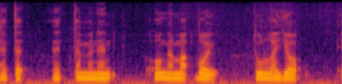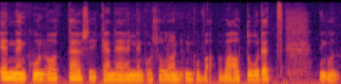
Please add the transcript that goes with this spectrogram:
että, että tämmöinen ongelma voi tulla jo ennen kuin olet täysikäinen, ennen kuin sulla on niin kuin valtuudet niin kuin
